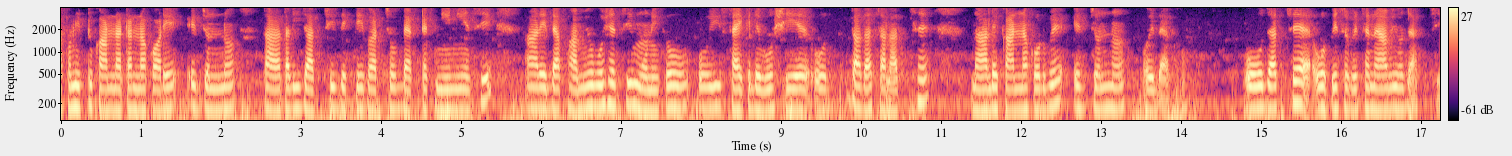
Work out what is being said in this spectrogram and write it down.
এখন একটু কান্না টান্না করে, এর জন্য তাড়াতাড়ি যাচ্ছি, দেখতেই পাচ্ছ ব্যাগ ট্যাগ নিয়ে নিয়েছি। আর এ দেখো, আমিও বসেছি, মনিকেও ওই সাইকেলে বসিয়ে ও দাদা চালাচ্ছে, নাহলে কান্না করবে, এর জন্য ওই দেখো। ও যাচ্ছে, ওর পেছনে পেছনে আমিও যাচ্ছি।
